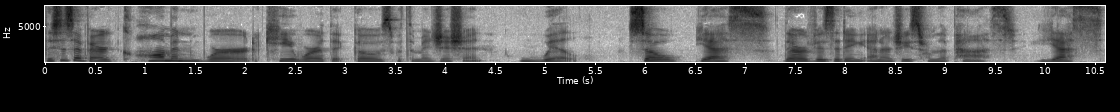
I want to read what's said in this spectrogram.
This is a very common word, key word that goes with the magician will. So, yes, there are visiting energies from the past. Yes,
